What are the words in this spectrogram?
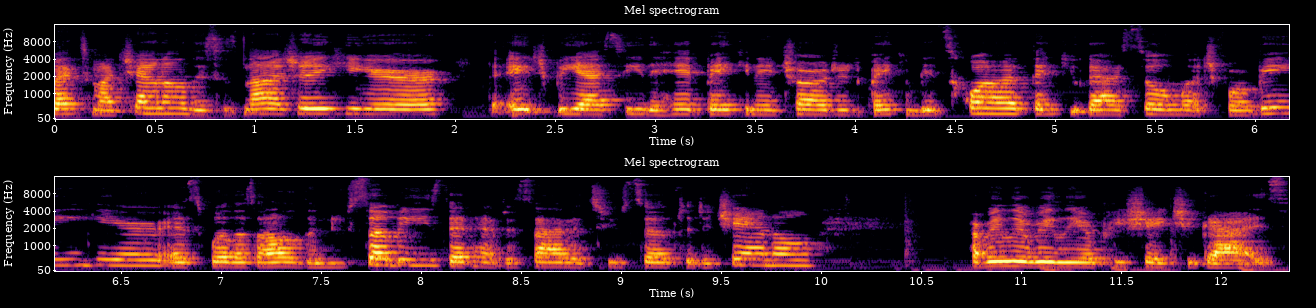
back to my channel. This is Nija here, the HBIC, the head bacon in charge of the Bacon Bit Squad. Thank you guys so much for being here, as well as all of the new subbies that have decided to sub to the channel. I really, really appreciate you guys.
